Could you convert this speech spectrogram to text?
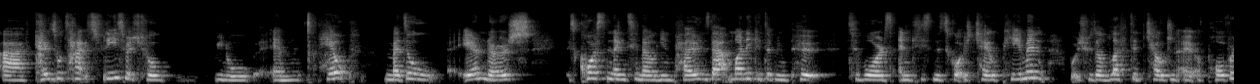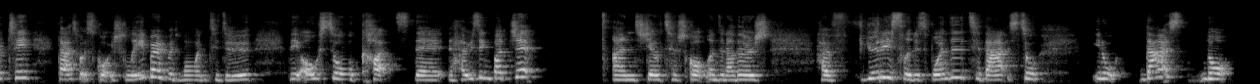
council tax freeze, which will, you know, um, help middle earners. It's costing ninety million pounds. That money could have been put towards increasing the Scottish Child Payment, which would have lifted children out of poverty. That's what Scottish Labour would want to do. They also cut the, the housing budget, and Shelter Scotland and others have furiously responded to that. So, you know, that's not,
